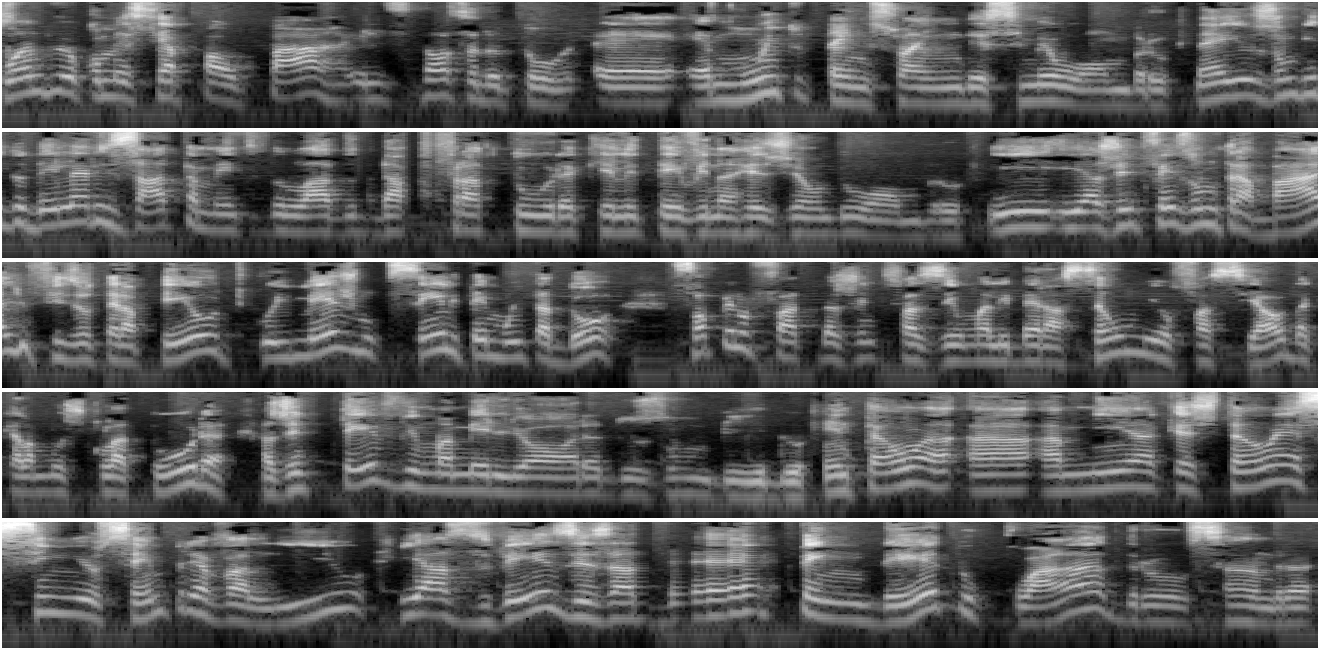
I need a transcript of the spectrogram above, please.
quando eu comecei a palpar, ele disse, nossa, doutor, é, é muito tenso ainda esse meu ombro, né? E o zumbido dele era exatamente do lado da fratura que ele teve na região do ombro. E, e a gente fez um trabalho fisioterapêutico e mesmo sem ele ter muita dor, só pelo fato da gente fazer uma liberação miofacial daquela musculatura, a gente teve uma melhora do zumbido. Então, a, a, a minha questão é sim, eu sempre avalio e às vezes, a depender do quadro, Sandra,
